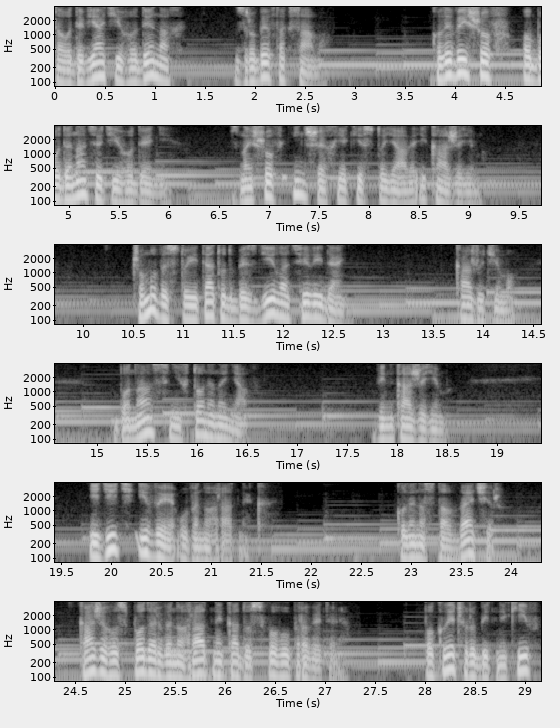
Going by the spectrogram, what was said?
та о дев'ятій годинах, зробив так само. Коли вийшов об одинадцятій годині, знайшов інших, які стояли, і каже їм: Чому ви стоїте тут без діла цілий день? Кажуть йому, бо нас ніхто не найняв. Він каже їм: Ідіть і ви у виноградник. Коли настав вечір, каже господар виноградника до свого управителя: Поклич робітників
